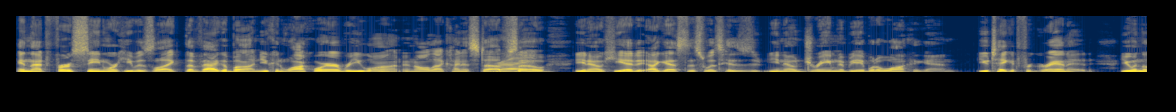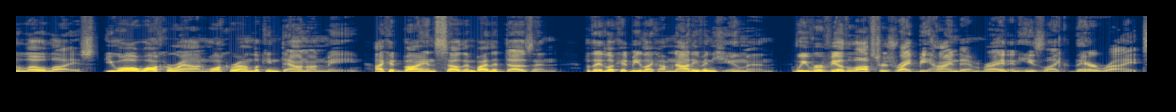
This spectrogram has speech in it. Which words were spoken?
in that first scene where he was like the vagabond you can walk wherever you want and all that kind of stuff. So you know he had i guess this was his you know dream to be able to walk again. You take it for granted. You and the low lives you all walk around walk around looking down on me. I could buy and sell them by the dozen but they look at me like i'm not even human. We reveal the lobster's right behind him right? And he's like they're right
